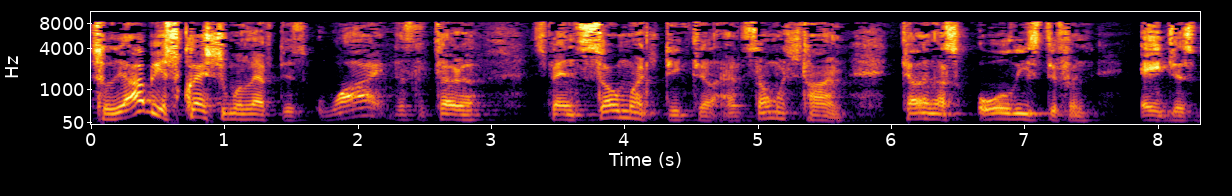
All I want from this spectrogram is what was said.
So the obvious question we're left is why does the Torah spend so much detail and so much time telling us all these different ages.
